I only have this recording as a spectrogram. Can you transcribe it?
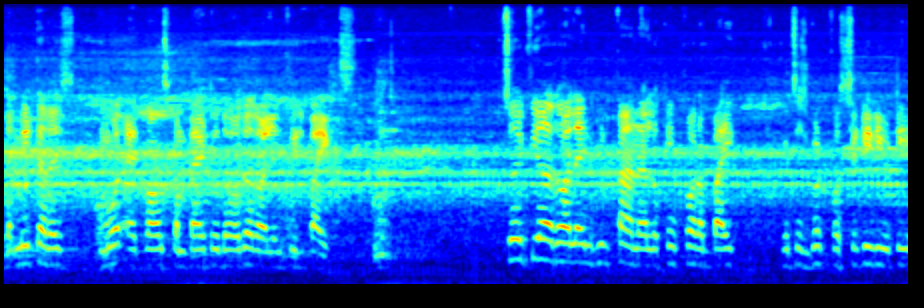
the meter is more advanced compared to the other Royal Enfield bikes. So if you are a Royal Enfield fan and looking for a bike which is good for city duty,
